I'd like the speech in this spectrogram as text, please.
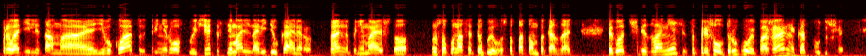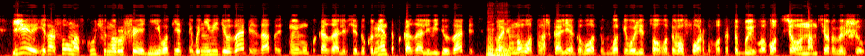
проводили там эвакуацию, тренировку, и все это снимали на видеокамеру. Правильно понимаю, что ну, чтобы у нас это было, чтобы потом показать. Так вот, через два месяца пришел другой пожарник оттуда же и, и нашел у нас кучу нарушений. И вот если бы не видеозапись, да, то есть мы ему показали все документы, показали видеозапись, uh-huh. говорим, ну вот наш коллега, вот, вот его лицо, вот его форма, вот это было, вот все, он нам все разрешил.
